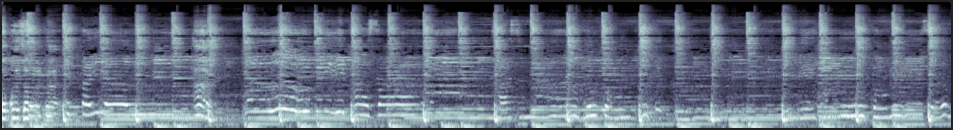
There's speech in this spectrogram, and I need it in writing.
ต้มือเสมกไปยังฮมีภาษาศาสนาเราต้องมีผู้เป็นคนหาต้องม่เติม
